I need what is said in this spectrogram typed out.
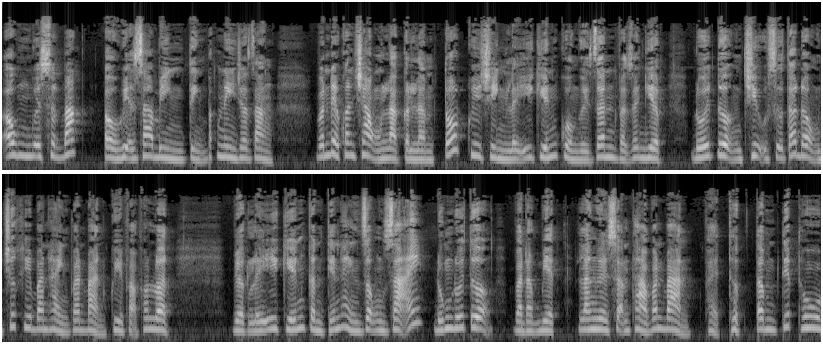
Ông Nguyễn Xuân Bắc ở huyện Gia Bình, tỉnh Bắc Ninh cho rằng Vấn đề quan trọng là cần làm tốt quy trình lấy ý kiến của người dân và doanh nghiệp, đối tượng chịu sự tác động trước khi ban hành văn bản quy phạm pháp luật. Việc lấy ý kiến cần tiến hành rộng rãi, đúng đối tượng và đặc biệt là người soạn thảo văn bản phải thực tâm tiếp thu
